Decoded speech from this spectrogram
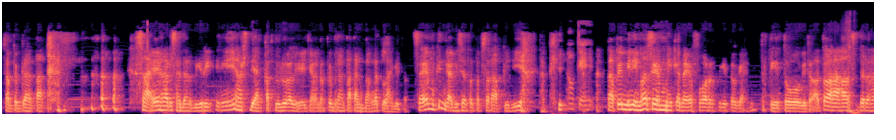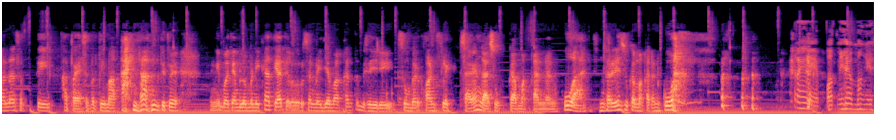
sampai berantakan. saya harus sadar diri, ini harus diangkat dulu kali ya, jangan sampai berantakan banget lah gitu. Saya mungkin nggak bisa tetap serapi dia, tapi Oke. tapi minimal saya make an effort gitu kan seperti itu gitu atau hal-hal sederhana seperti apa ya seperti makanan gitu ya ini buat yang belum menikah hati-hati loh urusan meja makan tuh bisa jadi sumber konflik saya nggak suka makanan kuah sementara dia suka makanan kuah Repot nih emang ya.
